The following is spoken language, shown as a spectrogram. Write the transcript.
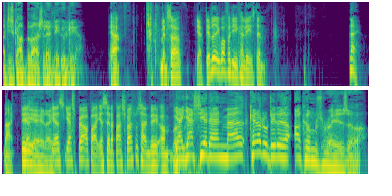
Og de skal opbevares er gyldigt. Ja. Men så, ja, jeg ved ikke, hvorfor de ikke har læst den. Nej. Det jeg, ved jeg heller ikke. Jeg, jeg spørger bare, jeg sætter bare spørgsmålstegn ved, om... Ja, jeg siger, der er en meget... Kender du det, der hedder Occam's Razor?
